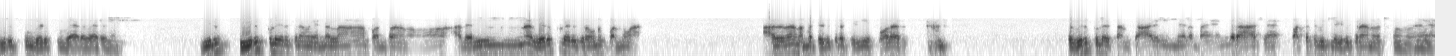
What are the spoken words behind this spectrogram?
விருப்பும் வெறுப்பும் வேற வேற இரு இருப்புல இருக்கிறவன் என்னெல்லாம் பண்றானோ அதெல்லாம் வெறுப்புல இருக்கிறவனும் பண்ணுவான். அதுதான் நம்மகிட்ட இருக்கிற பெரிய கோளாறு. இப்ப விருப்புல தன் காதலின் மேல பயங்கர ஆசை. பக்கத்து வீட்டுல இருக்கிறான்னு வச்சுக்கோங்க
